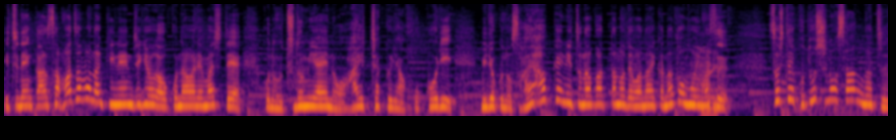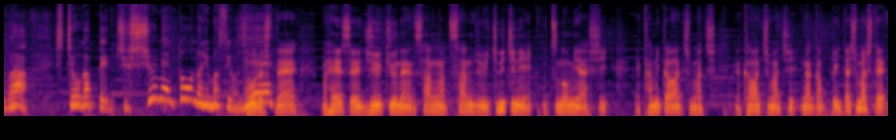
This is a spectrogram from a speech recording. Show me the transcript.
1年間さまざまな記念事業が行われましてこの宇都宮への愛着や誇り魅力の再発見につながったのではないかなと思います、はい、そして今年の3月は市長合併10周年となりますよね。そうですね、まあ、平成19年3月31日に宇都宮市上河内町河内町が合併いたしまして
